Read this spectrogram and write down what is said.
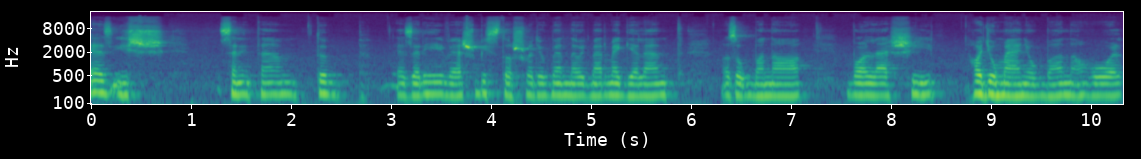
ez is szerintem több ezer éves, biztos vagyok benne, hogy már megjelent azokban a vallási hagyományokban, ahol,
